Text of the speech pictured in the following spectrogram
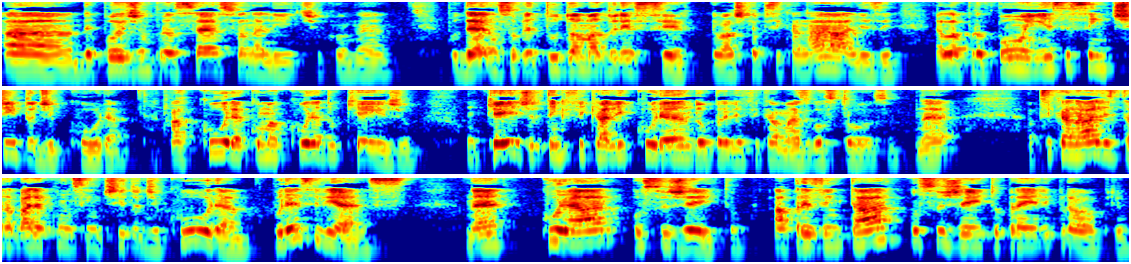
uh, depois de um processo analítico, né? Puderam, sobretudo, amadurecer. Eu acho que a psicanálise ela propõe esse sentido de cura, a cura como a cura do queijo. Um queijo ele tem que ficar ali curando para ele ficar mais gostoso, né? A psicanálise trabalha com o sentido de cura por esse viés né? Curar o sujeito, apresentar o sujeito para ele próprio.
